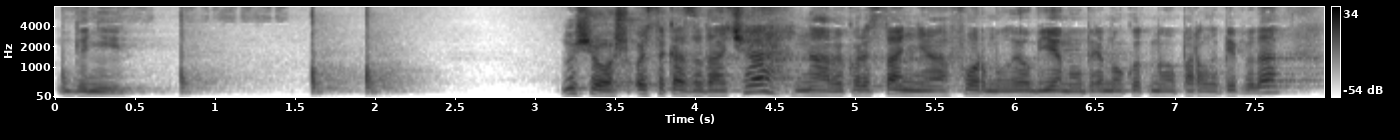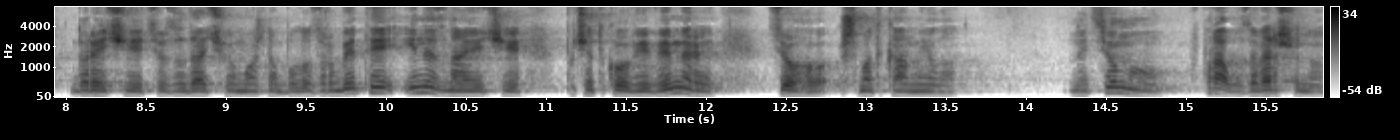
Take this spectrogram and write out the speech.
дні. Ну що ж, ось така задача на використання формули об'єму прямокутного паралепіпеда. До речі, цю задачу можна було зробити і не знаючи початкові виміри цього шматка мила. На цьому вправу завершено.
